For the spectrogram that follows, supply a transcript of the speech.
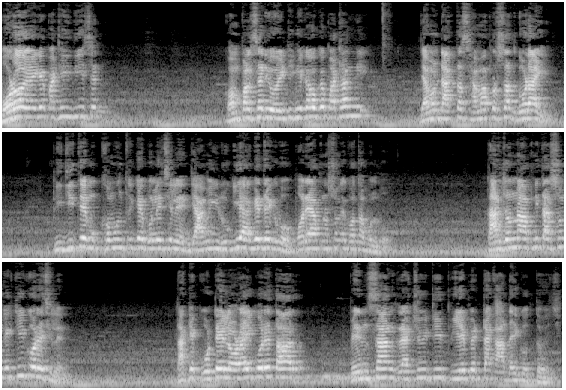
বড় জায়গায় পাঠিয়ে দিয়েছেন। কম্পালসারি ওয়েটিং এ কাউকে পাঠাননি। যেমন ডাক্তার শ্যামাপ্রসাদ গোড়াই, পিজিতে মুখ্যমন্ত্রীকে বলেছিলেন যে, আমি রুগী আগে দেখব, পরে আপনার সঙ্গে কথা বলব। তার জন্য আপনি তার সঙ্গে কি করেছিলেন? তাকে কোর্টে লড়াই করে তার পেনশন, গ্র্যাচুইটি পিএফ এর টাকা আদায় করতে হয়েছে।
